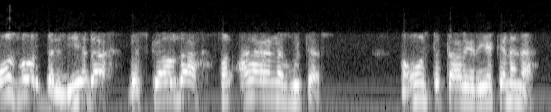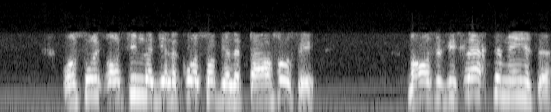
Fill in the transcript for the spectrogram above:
Ons word beledig, beskuldig van allerlei goeder. Maar ons betaal die rekeninge. Ons ons sien dat julle kos op julle tafels het. Maar ons is die slegste mense.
